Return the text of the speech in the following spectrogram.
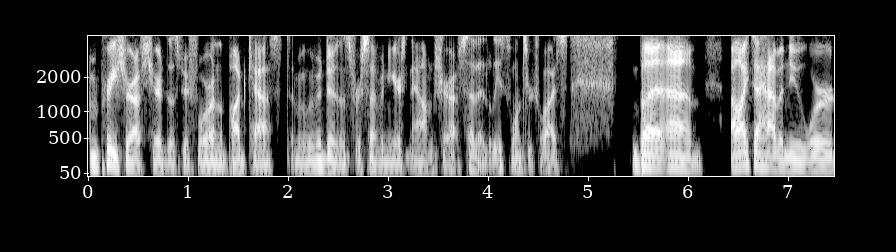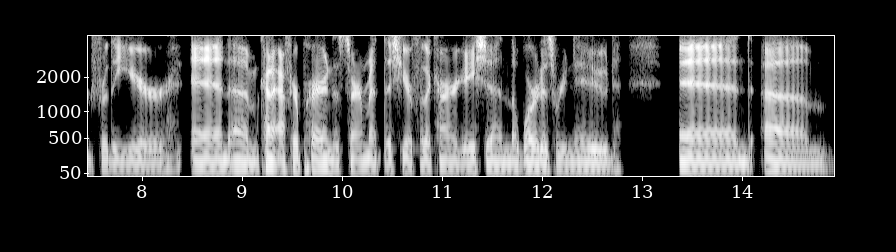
I'm pretty sure I've shared this before on the podcast. I mean, we've been doing this for seven years now. I'm sure I've said it at least once or twice. But um, I like to have a new word for the year, and um, kind of after prayer and discernment this year for the congregation, the word is renewed, and um,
